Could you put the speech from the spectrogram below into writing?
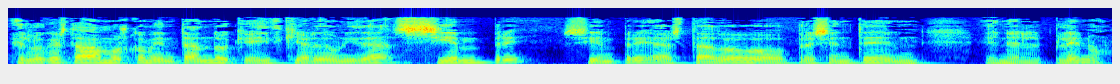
es lo que estábamos comentando, que Izquierda Unida siempre, siempre ha estado presente en, en el Pleno.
